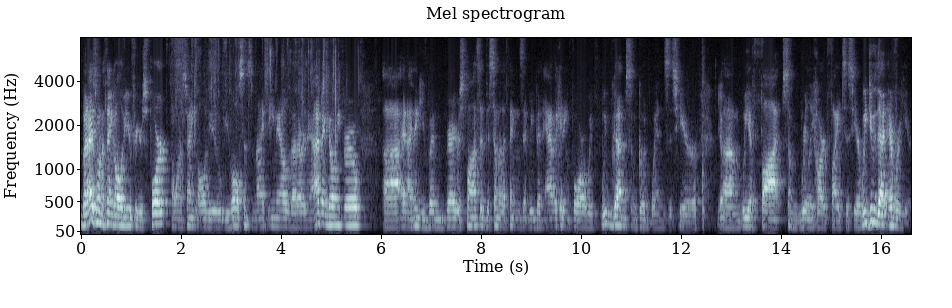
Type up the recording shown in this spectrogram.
but I just want to thank all of you for your support. I want to thank all of you. You've all sent some nice emails about everything I've been going through, uh, and I think you've been very responsive to some of the things that we've been advocating for. We've we've gotten some good wins this year. Yep. Um, we have fought some really hard fights this year. We do that every year.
